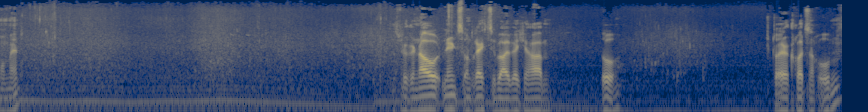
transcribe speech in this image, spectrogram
Moment. Wir genau links und rechts überall welche haben. So. Steuerkreuz nach oben.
